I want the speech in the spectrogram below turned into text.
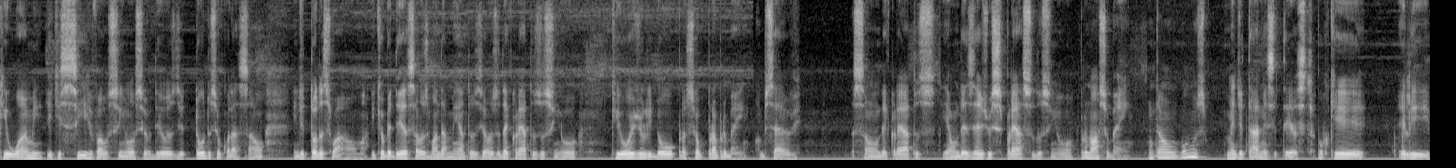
que o ame e que sirva ao Senhor seu Deus de todo o seu coração e de toda a sua alma, e que obedeça aos mandamentos e aos decretos do Senhor, que hoje lhe dou para o seu próprio bem. Observe são decretos e é um desejo expresso do Senhor para o nosso bem. Então, vamos meditar nesse texto, porque ele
